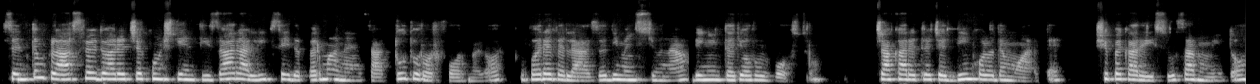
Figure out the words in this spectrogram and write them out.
Se întâmplă astfel deoarece conștientizarea lipsei de permanență a tuturor formelor vă revelează dimensiunea din interiorul vostru, cea care trece dincolo de moarte și pe care Isus a numit-o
